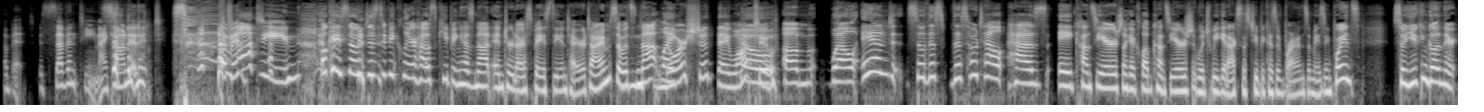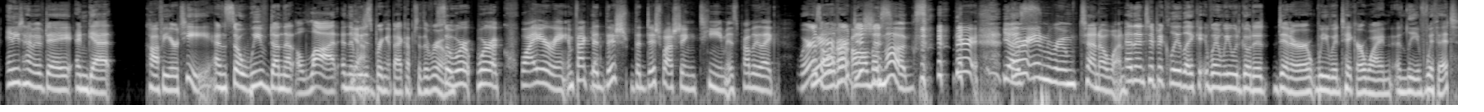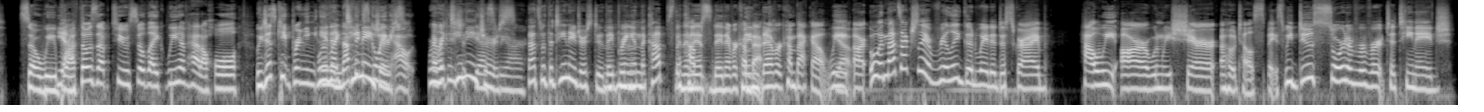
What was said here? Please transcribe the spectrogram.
a bit. It's 17. I counted 17. Okay, so just to be clear, housekeeping has not entered our space the entire time, so it's not like Nor should they want No, to. Um. Well, and so this this hotel has a concierge, like a club concierge, which we get access to because of Brian's amazing points. So you can go in there any time of day and get coffee or tea. And so we've done that a lot, and then Yeah. we just bring it back up to the room. So we're we're acquiring. In fact, the dish the dishwashing team is probably like, where's where all of our all the mugs? they're Yes. they're in room 1001. And then typically, like when we would go to dinner, we would take our wine and leave with it. So we Yeah. brought those up too. So like we have had a whole. We just keep bringing We're in, like and nothing's going out. We're like teenagers. Yes, we are. That's what the teenagers do. They bring Mhm. in the cups. The and then cups they, they never come they back. never come back out. We Yeah. are. Oh, and that's actually a really good way to describe how we are when we share a hotel space. We do sort of revert to teenage.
